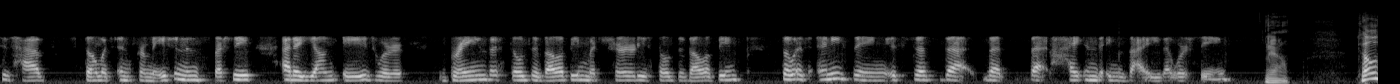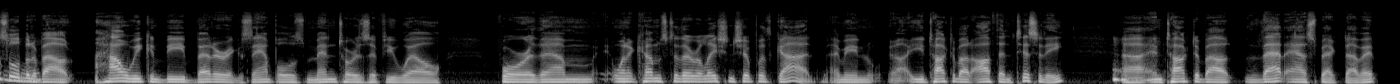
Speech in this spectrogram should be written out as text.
to have so much information, and especially at a young age where brains are still developing, maturity is still developing. So if anything, it's just that, that, that heightened anxiety that we're seeing. Yeah. Tell us a little bit about how we can be better examples, mentors, if you will, for them when it comes to their relationship with God. I mean, uh, you talked about authenticity uh, and talked about that aspect of it.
